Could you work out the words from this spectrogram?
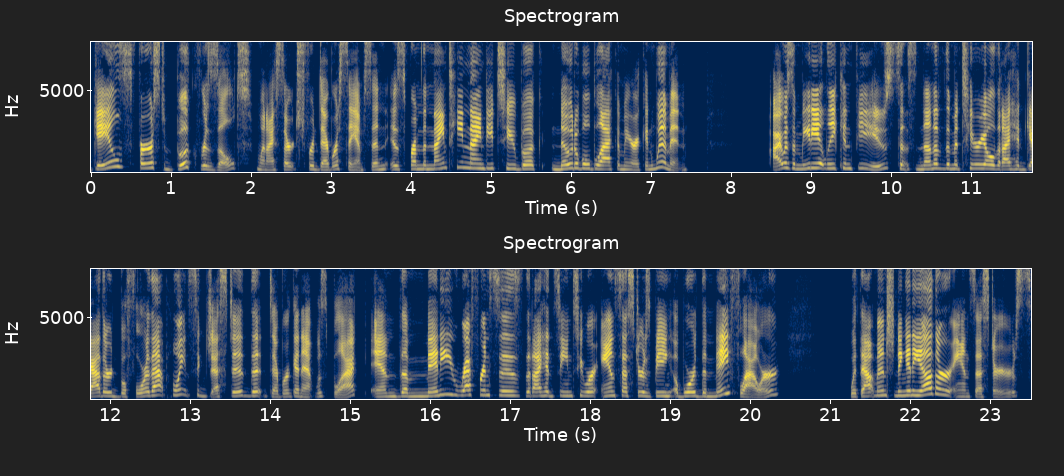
Gale's first book result, when I searched for Deborah Sampson, is from the 1992 book Notable Black American Women. I was immediately confused since none of the material that I had gathered before that point suggested that Deborah Gannett was Black, and the many references that I had seen to her ancestors being aboard the Mayflower, without mentioning any other ancestors,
